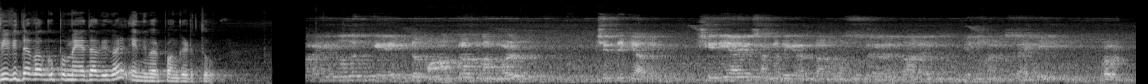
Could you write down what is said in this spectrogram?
വിവിധ വകുപ്പ് മേധാവികൾ എന്നിവർ പങ്കെടുത്തു. ചിന്തിക്കാതെ ശരിയായ സംഗതികൾ എന്താണ് വസ്തുതകൾ എന്താണ് എന്ന് മനസ്സിലാക്കി പ്രവർത്തിക്കും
